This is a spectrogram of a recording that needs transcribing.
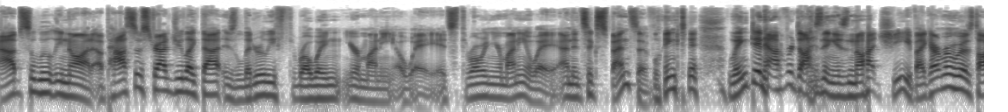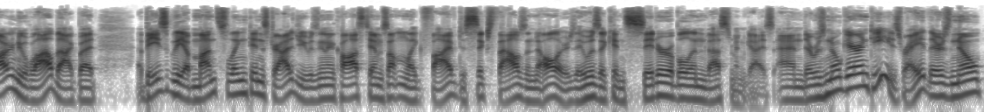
Absolutely not. A passive strategy like that is literally throwing your money away. It's throwing your money away and it's expensive. LinkedIn LinkedIn advertising is not cheap. I can't remember who I was talking to a while back, but basically a month's LinkedIn strategy was going to cost him something like five to six thousand dollars. It was a considerable investment, guys, and there was no guarantees. Right? There's no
